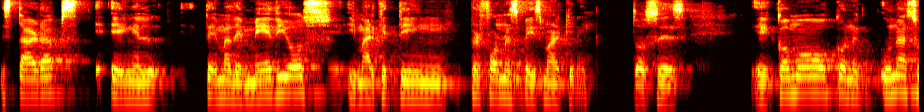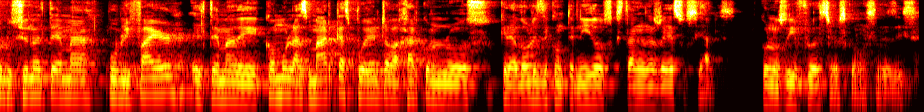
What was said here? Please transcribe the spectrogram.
startups en el tema de medios y marketing, performance-based marketing. Entonces, eh, cómo con una solución al tema Publifier, el tema de cómo las marcas pueden trabajar con los creadores de contenidos que están en las redes sociales, con los influencers, como se les dice,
